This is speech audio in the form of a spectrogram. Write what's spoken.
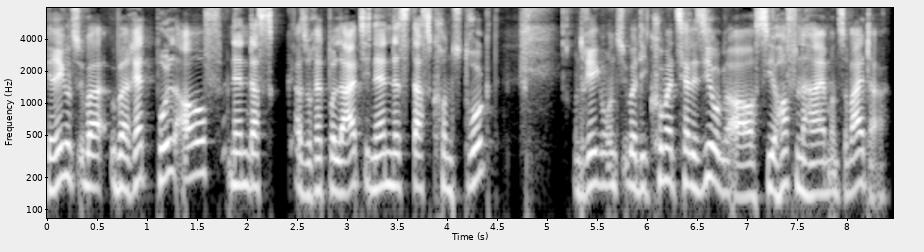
Wir regen uns über, über Red Bull auf, nennen das, also Red Bull Leipzig, nennen das das Konstrukt und regen uns über die Kommerzialisierung auf, siehe Hoffenheim und so weiter.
